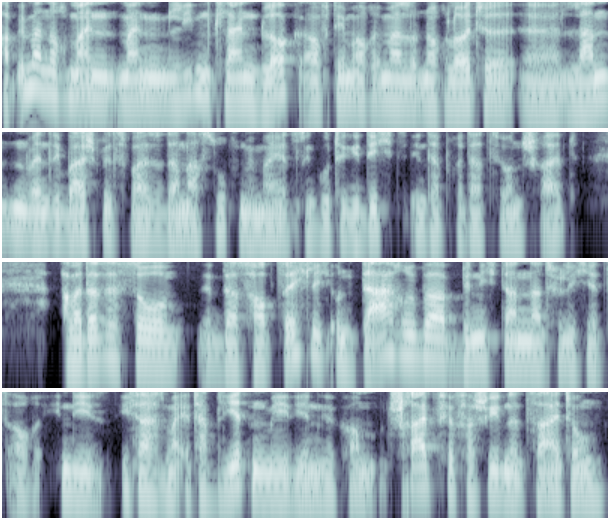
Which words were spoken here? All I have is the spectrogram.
habe immer noch meinen, meinen lieben kleinen Blog, auf dem auch immer noch Leute äh, landen, wenn sie beispielsweise danach suchen, wie man jetzt eine gute Gedichtinterpretation schreibt. Aber das ist so das hauptsächlich und darüber bin ich dann natürlich jetzt auch in die, ich sage es mal, etablierten Medien gekommen, schreibe für verschiedene Zeitungen,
